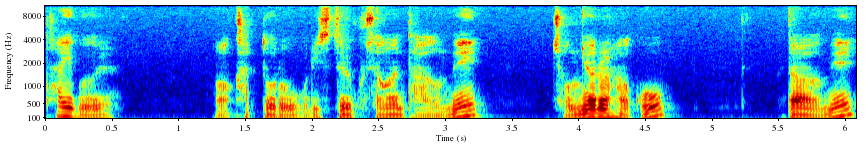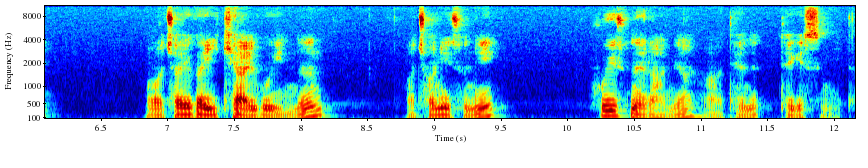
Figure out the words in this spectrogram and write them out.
타입을 어, 갖도록 리스트를 구성한 다음에 정렬을 하고 그 다음에 어, 저희가 익히 알고 있는 어, 전이순위 후위순회를 하면 아, 되, 되겠습니다.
